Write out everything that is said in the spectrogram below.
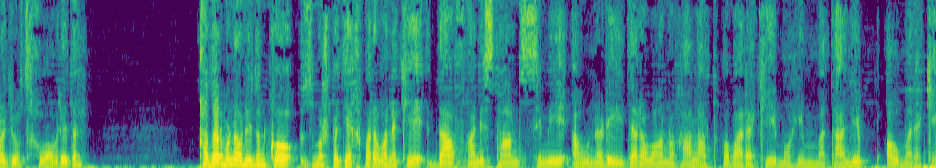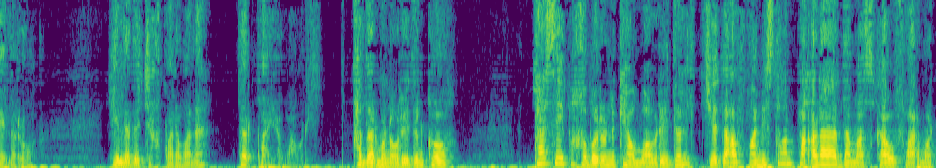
راډیو څخه واوریدل قدرمن اوریدونکو زموږ په دې خبرونه کې د افغانستان سیمې او نړۍ د روانو حالاتو په اړه کې مهم مطالب او مرکې لرو هله د چې خبرونه تر پای واوري قدرمن اوریدونکو تاسو په خبرونو کې هم واوریدل چې د افغانستان په اړه د مسکو فارمټ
